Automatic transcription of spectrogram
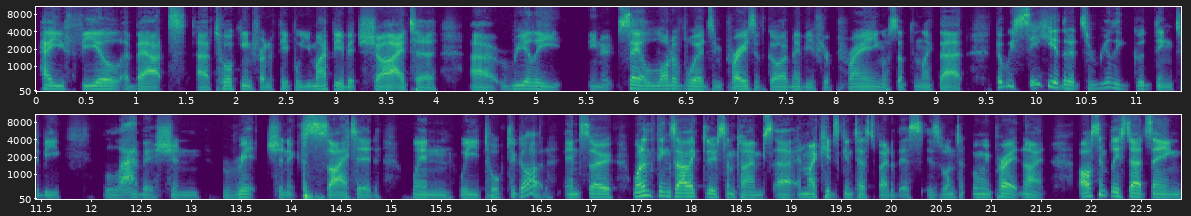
how you feel about uh, talking in front of people, you might be a bit shy to uh, really, you know, say a lot of words in praise of God. Maybe if you're praying or something like that. But we see here that it's a really good thing to be lavish and rich and excited when we talk to God. And so, one of the things I like to do sometimes, uh, and my kids can testify to this, is when we pray at night, I'll simply start saying,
